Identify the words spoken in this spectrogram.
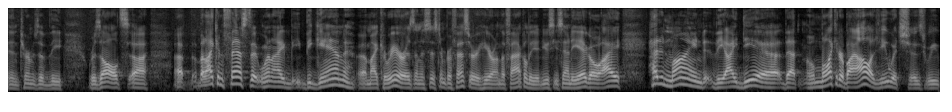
in terms of the results. Uh, but I confess that when I began uh, my career as an assistant professor here on the faculty at UC San Diego, I had in mind the idea that molecular biology, which as we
